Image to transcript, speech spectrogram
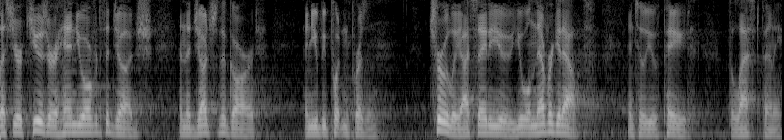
lest your accuser hand you over to the judge, and the judge to the guard, and you be put in prison. Truly, I say to you, you will never get out until you have paid the last penny.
